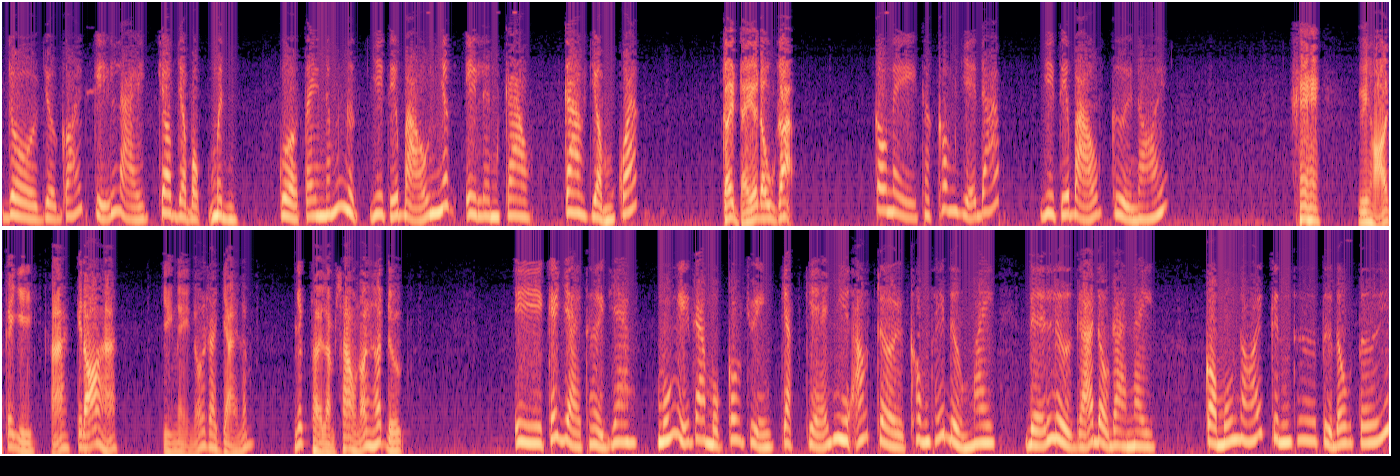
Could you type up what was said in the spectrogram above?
Rồi vừa gói kỹ lại cho vào bọc mình, quờ tay nắm ngực Di Tiểu Bảo nhấc y lên cao, cao giọng quát. Cái này ở đâu ra? Câu này thật không dễ đáp, Di Tiểu Bảo cười nói. Người hỏi cái gì hả? Cái đó hả? Chuyện này nói ra dài lắm, nhất thời làm sao nói hết được. Y cái dài thời gian muốn nghĩ ra một câu chuyện chặt chẽ như áo trời không thấy đường may để lừa gã đầu đà này. Còn muốn nói kinh thư từ đâu tới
